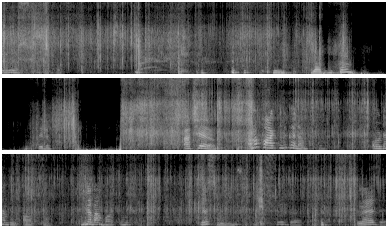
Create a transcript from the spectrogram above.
Evet. Yardım ister misin? İsterim. Açarım. Ama farklı bir kalem kutu. Oradan değil altta. Yine ben bastırmışım. Nasıl? Şurada. Nerede?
